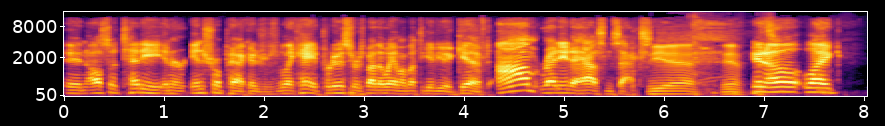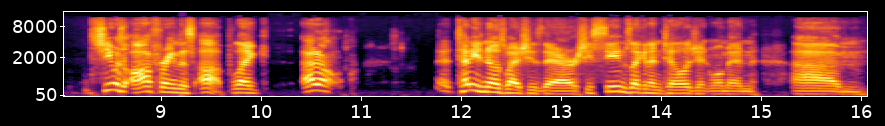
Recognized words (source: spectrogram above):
And also, Teddi in her intro package was like, "Hey, producers, by the way, I'm about to give you a gift. I'm ready to have some sex." Yeah, yeah. You know, like she was offering this up. Like, I don't. uh, Teddi knows why she's there. She seems like an intelligent woman. Um,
